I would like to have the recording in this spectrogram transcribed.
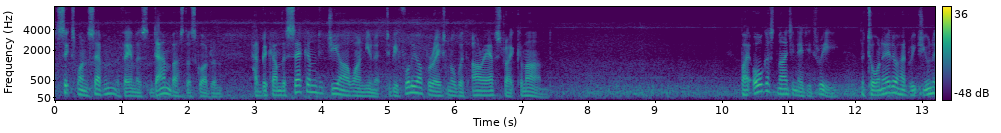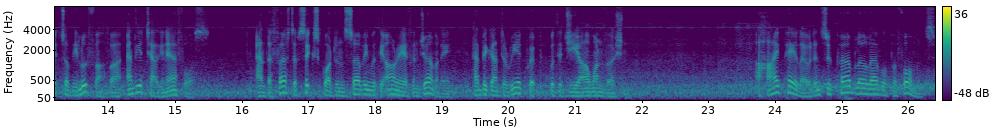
617, the famous Dambuster Squadron, had become the second GR-1 unit to be fully operational with RAF Strike Command. By August 1983, the Tornado had reached units of the Luftwaffe and the Italian Air Force, and the first of six squadrons serving with the RAF in Germany had begun to re-equip with the GR-1 version. A high payload and superb low-level performance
